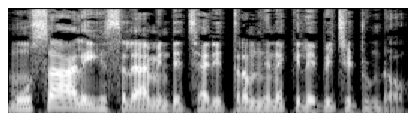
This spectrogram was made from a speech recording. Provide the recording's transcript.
മൂസ അലിഹിസ്ലാമിന്റെ ചരിത്രം നിനക്ക് ലഭിച്ചിട്ടുണ്ടോ?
